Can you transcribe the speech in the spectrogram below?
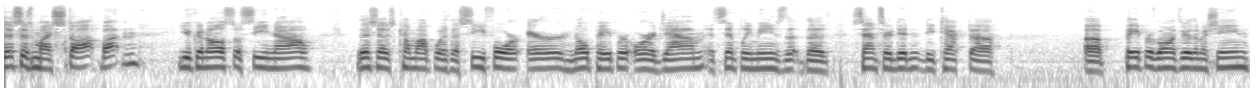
This is my stop button. You can also see now this has come up with a C4 error, no paper or a jam. It simply means that the sensor didn't detect a, a paper going through the machine.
